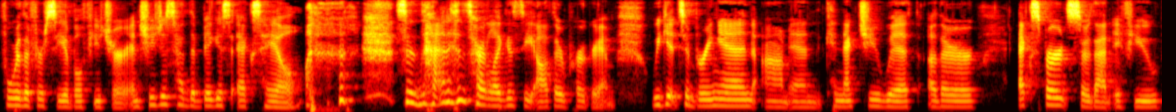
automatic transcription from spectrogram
for the foreseeable future? And she just had the biggest exhale. so, that is our legacy author program. We get to bring in um, and connect you with other experts so that if you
